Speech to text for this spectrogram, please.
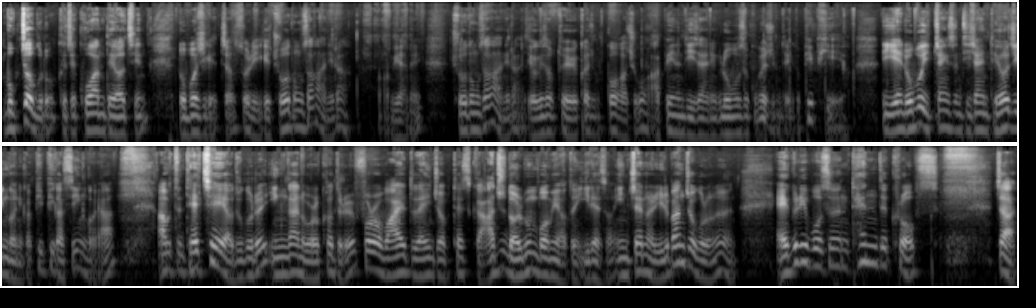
목적으로 그제 고안되어진 로봇이겠죠. 소리 이게 주어 동사가 아니라 어, 미안해 주어 동사가 아니라 여기서부터 여기까지 묶어가지고 앞에 있는 디자인 로봇을 꾸며주면 돼. 이거 PP예요. 얘 로봇 입장에서는 디자인 되어진 거니까 PP가 쓰인 거야. 아무튼 대체해요. 누구를 인간 워커들을 for a wide range of task 아주 넓은 범위의 어떤 일에서 in general 일반적으로는 에그리봇은 tend crops 자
